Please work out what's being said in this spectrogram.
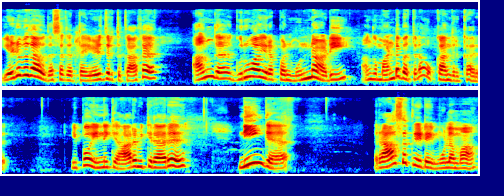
எழுபதாவது தசகத்தை எழுதுறதுக்காக அங்கே குருவாயூரப்பன் முன்னாடி அங்கே மண்டபத்தில் உட்காந்துருக்காரு இப்போது இன்றைக்கி ஆரம்பிக்கிறாரு நீங்கள் ராசக்கிரீடை மூலமாக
